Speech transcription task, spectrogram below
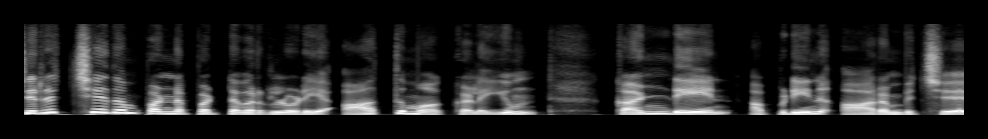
சிரச்சேதம் பண்ணப்பட்டவர்களுடைய ஆத்துமாக்களையும் கண்டேன் அப்படின்னு ஆரம்பிச்சு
